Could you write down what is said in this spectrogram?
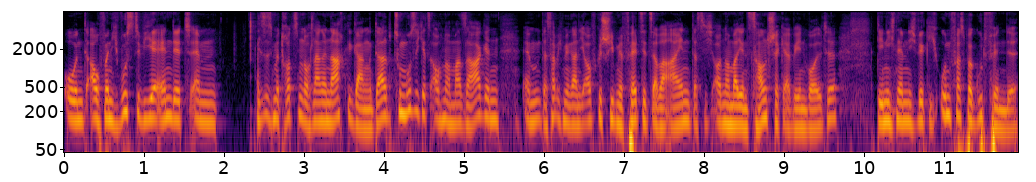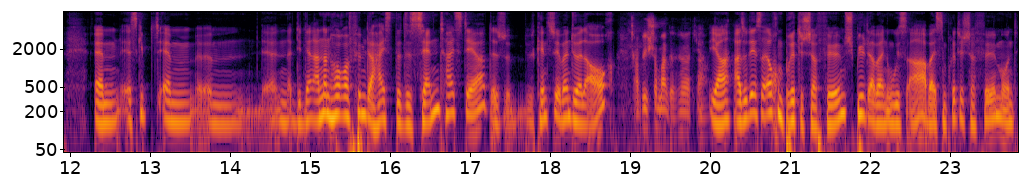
Und auch wenn ich wusste, wie er endet, ähm, ist es mir trotzdem noch lange nachgegangen. Dazu muss ich jetzt auch noch mal sagen, ähm, das habe ich mir gar nicht aufgeschrieben, mir fällt es jetzt aber ein, dass ich auch noch mal den Soundtrack erwähnen wollte, den ich nämlich wirklich unfassbar gut finde. Ähm, es gibt ähm, ähm, äh, den anderen Horrorfilm, der heißt The Descent, heißt der. Das äh, kennst du eventuell auch. Habe ich schon mal gehört, ja. Ja, also der ist auch ein britischer Film, spielt aber in den USA, aber ist ein britischer Film und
